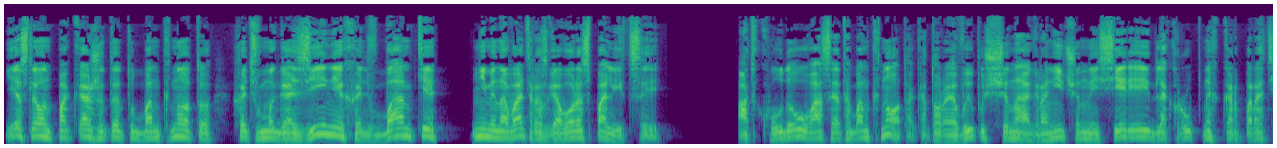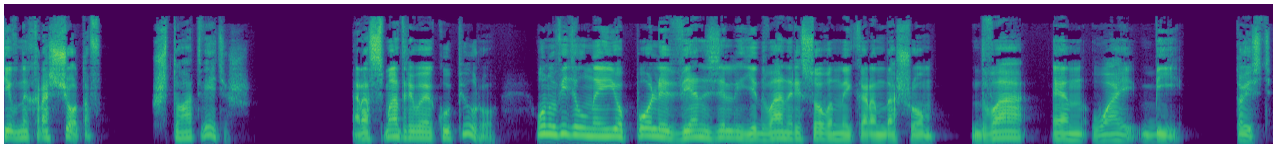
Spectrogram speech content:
Если он покажет эту банкноту хоть в магазине, хоть в банке, не миновать разговора с полицией. Откуда у вас эта банкнота, которая выпущена ограниченной серией для крупных корпоративных расчетов? Что ответишь? Рассматривая купюру, он увидел на ее поле вензель, едва нарисованный карандашом, 2 NYB, то есть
